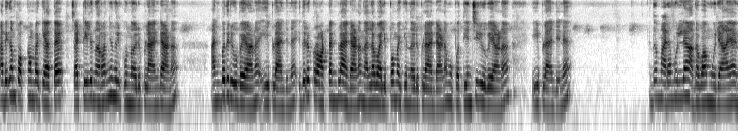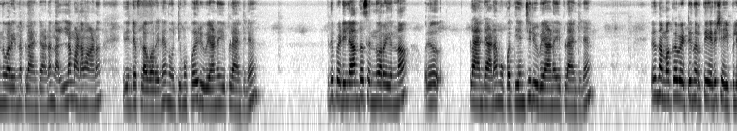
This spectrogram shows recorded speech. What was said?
അധികം പൊക്കം വയ്ക്കാത്ത ചട്ടിയിൽ നിറഞ്ഞു നിൽക്കുന്ന ഒരു പ്ലാന്റ് ആണ്. അൻപത് രൂപയാണ് ഈ പ്ലാന്റിന്. ഇതൊരു ക്രോട്ടൺ പ്ലാന്റ് ആണ്. നല്ല വലിപ്പം വയ്ക്കുന്ന ഒരു പ്ലാന്റ് ആണ്. മുപ്പത്തിയഞ്ച് രൂപയാണ് ഈ പ്ലാന്റിന്. ഇത് മരമുല്ല അഥവാ മുരായ എന്ന് പറയുന്ന പ്ലാന്റ് ആണ്. നല്ല മണമാണ് ഇതിന്റെ ഫ്ലവറിന്. നൂറ്റി മുപ്പത് രൂപയാണ് ഈ പ്ലാന്റിന്. ഇത് പെഡിലാന്തസ് എന്ന് പറയുന്ന ഒരു പ്ലാന്റ് ആണ് മുപ്പത്തിയഞ്ച് രൂപയാണ് ഈ പ്ലാന്റിന്. ഇത് നമുക്ക് വെട്ടി നിർത്തി ഏത് ഷേപ്പിൽ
